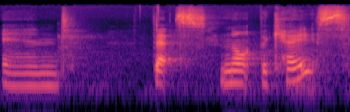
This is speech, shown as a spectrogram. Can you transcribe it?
And that's not the case.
